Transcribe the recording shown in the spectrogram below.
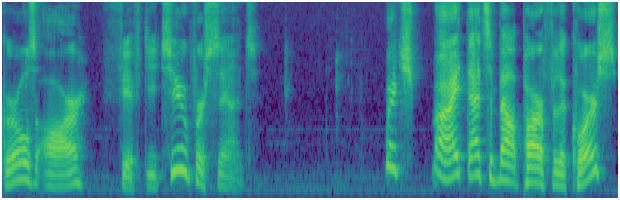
Girls are 52%. Which, all right, that's about par for the course.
